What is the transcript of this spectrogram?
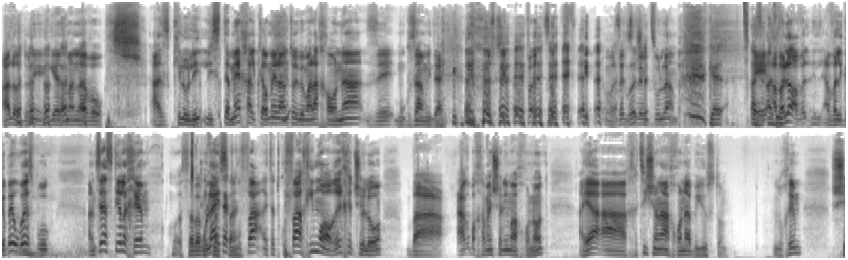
הלו, אדוני, הגיע הזמן לעבור. אז כאילו, להסתמך על כרמל אנטוני במהלך העונה, זה מוגזם מדי. מזל שזה מצולם. כן, אה, אבל לא, אבל- לגבי ווסטברוק, אני רוצה להזכיר לכם. אולי את התקופה, את התקופה הכי מוערכת שלו בארבע, חמש שנים האחרונות, היה החצי שנה האחרונה ביוסטון. זוכרים? ש,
